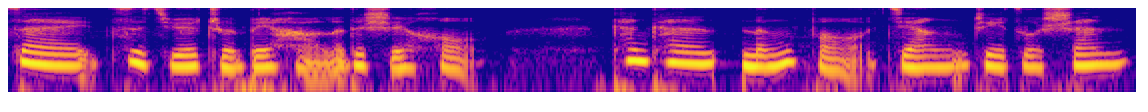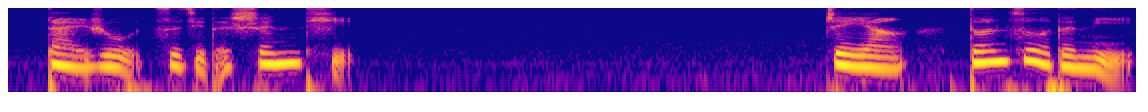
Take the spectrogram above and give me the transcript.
在自觉准备好了的时候，看看能否将这座山带入自己的身体。这样，端坐的你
